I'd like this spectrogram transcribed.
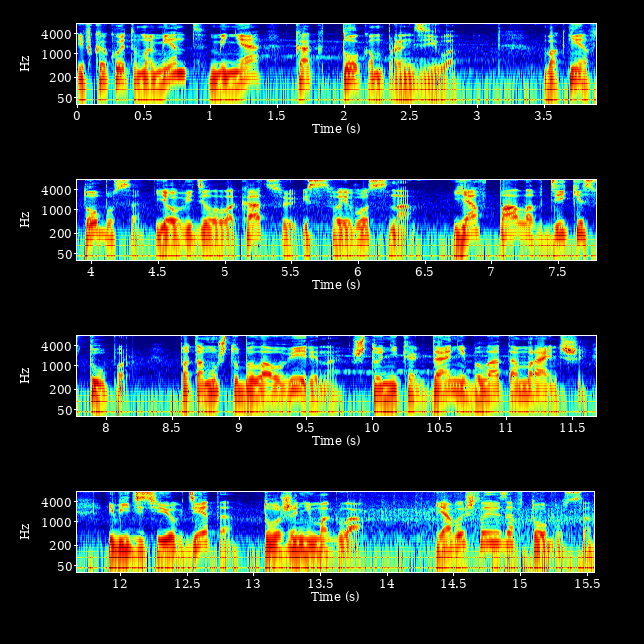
И в какой-то момент меня как током пронзило. В окне автобуса я увидела локацию из своего сна. Я впала в дикий ступор, потому что была уверена, что никогда не была там раньше, и видеть ее где-то тоже не могла. Я вышла из автобуса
